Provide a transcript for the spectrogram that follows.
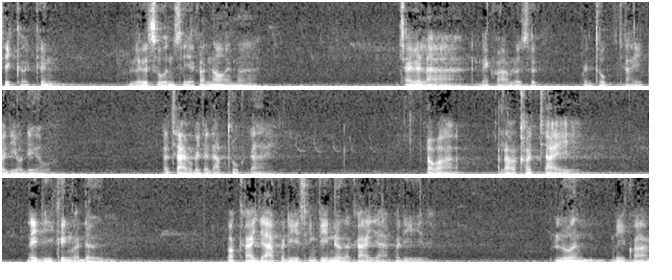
ที่เกิดขึ้น หรือสูญเสียก็น้อยมาก ใช้เวลาในความรู้สึกเป็นทุกข์ใจประเดียวเดียว แล้วใจมันก็จะดับทุกข์ได้ เพราะว่าเราเข้าใจได้ดีขึ้นกว่าเดิม ว่ากายหยาบก็ดี สิ่งที่เนื่องกับกายหยาบก็ดีล้วนมีความ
